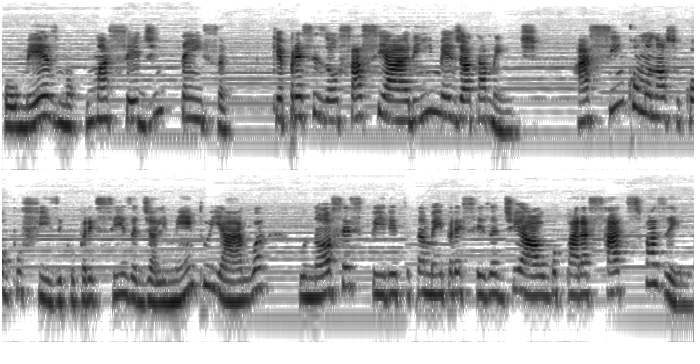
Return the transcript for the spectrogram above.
ou mesmo uma sede intensa que precisou saciar imediatamente. Assim como o nosso corpo físico precisa de alimento e água, o nosso espírito também precisa de algo para satisfazê-lo.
